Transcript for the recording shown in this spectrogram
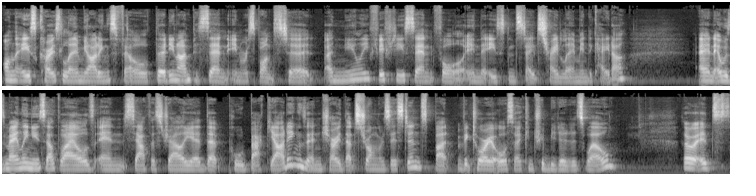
On the east coast, lamb yardings fell 39% in response to a nearly 50 cent fall in the eastern states trade lamb indicator. And it was mainly New South Wales and South Australia that pulled back yardings and showed that strong resistance, but Victoria also contributed as well. So it's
